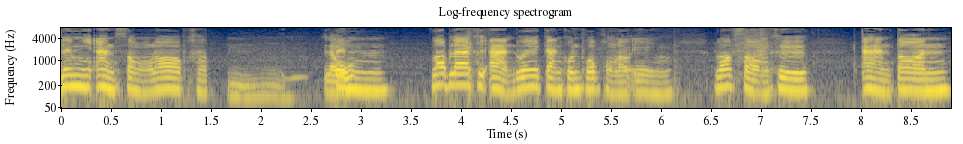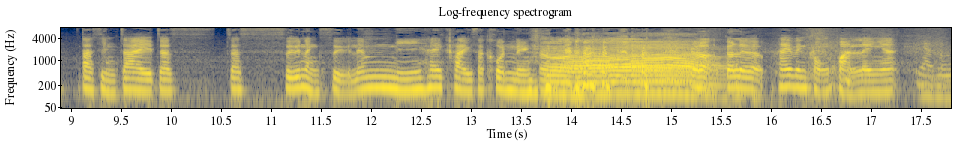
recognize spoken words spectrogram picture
เล่มนี้อ่านสองรอบครับอืมแล้วเป็นรอบแรกคืออ่านด้วยการค้นพบของเราเอง รอบสองคือ อ่านตอนตัดสินใจจะจะ ซื้อหนังสือเล่มนี้ให้ใครสักคนหนึ่งอ๋อก็ก็เลยแบบให้เป็นของขวัญอะไรเงี้ย อยากรู้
